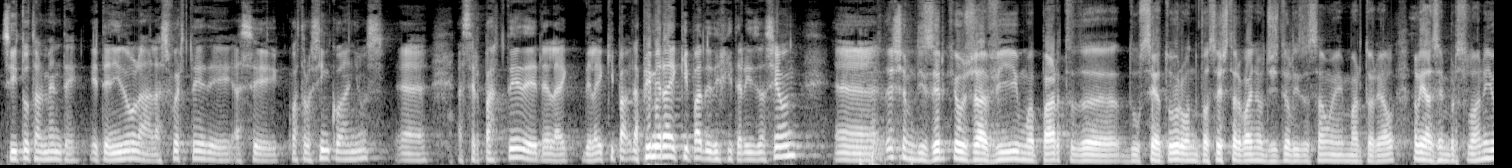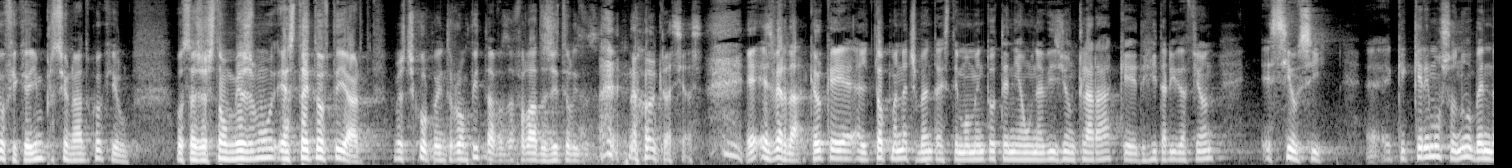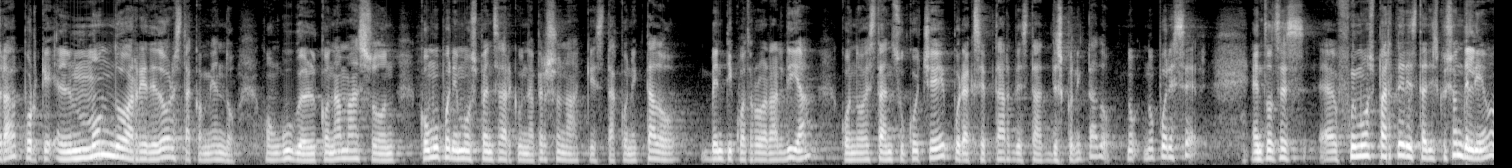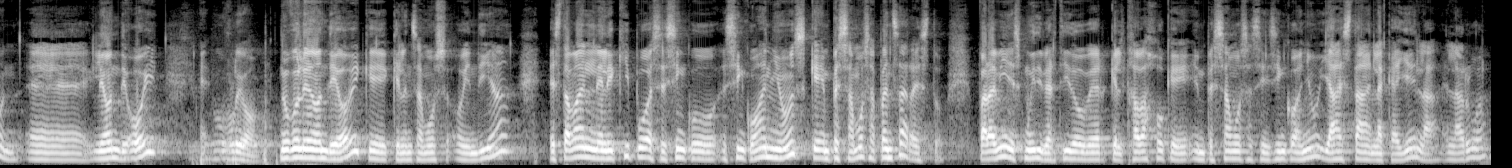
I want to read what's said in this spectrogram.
Sí, totalmente. He tenido la, la, suerte de hace cuatro o cinco años eh, ser parte de, de, la, de, la, equipa, la primeira equipa de digitalização. Eh... Deixa-me dizer que eu já vi uma parte de, do setor onde vocês trabalham digitalização em Martorell, aliás em Barcelona, e eu fiquei impressionado com aquilo. Ou seja, estão mesmo, é state of the art. Mas desculpa, interrompi, estavas a falar da digitalização. no, gracias. Es verdad, creo que el top management a este momento tenía una visión clara que digitalización sí o sí eh, que queremos o no vendrá porque el mundo alrededor está cambiando con Google, con Amazon. ¿Cómo podemos pensar que una persona que está conectado 24 horas al día, cuando está en su coche, puede aceptar de estar desconectado? No, no puede ser. Entonces, eh, fuimos parte de esta discusión de León, eh, León de hoy. Nuevo León. Nuevo León de hoy, que, que, lanzamos hoy en día. Estaba en el equipo hace cinco, cinco años que empezamos a pensar esto. Para mí es muy divertido ver que el trabajo que empezamos hace cinco años ya está en la calle, en la, en la rúa,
